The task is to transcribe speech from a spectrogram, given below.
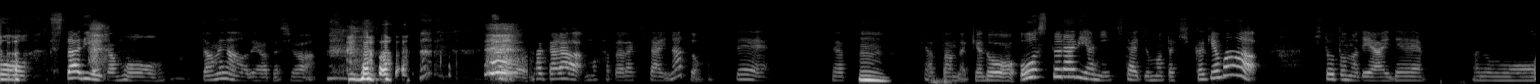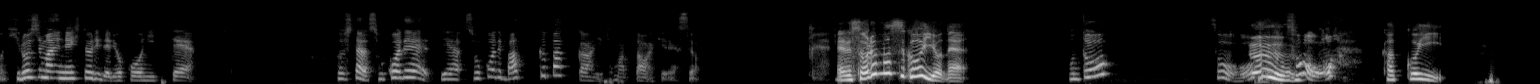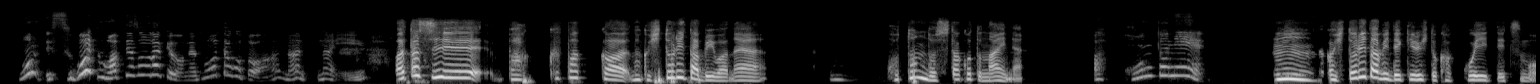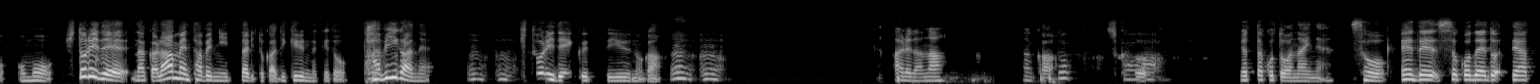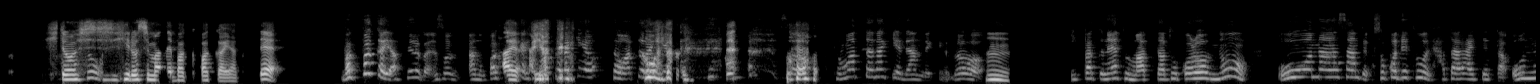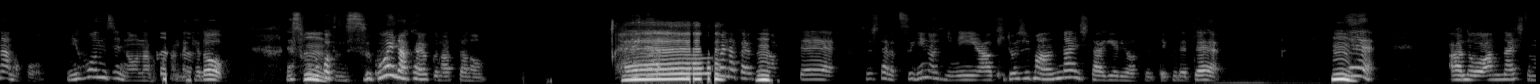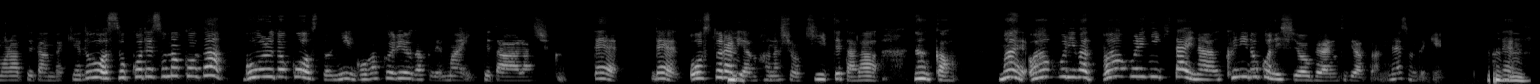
もうスタディがもうダメなので私は そうだからもう働きたいなと思ってやうん。やったんだけどオーストラリアに行きたいと思ったきっかけは人との出会いであのー広島にね一人で旅行に行ってそしたらそこででそこでバックパッカーに泊まったわけですよ。え、それもすごいよね。本当？そう、うん。そう？かっこいい。ほんえすごい泊まってそうだけどね。泊まったことは？なない、私、バックパッカー、なんか一人旅はね、うん、ほとんどしたことないね。あ本当に？うん。だから一人旅できる人かっこいいっていつも思う。一人でなんかラーメン食べに行ったりとかできるんだけど、旅がね、うんうん一人で行くっていうのがうんうんあれだな。なんか、そっかやったことはないね。そう。え、で、そこでど出会広島でバックパッカーやって、バックパッカーやってるからね。そあのバックパッカーあややっただけよ。泊まっただけ。そう泊 まっただけなんだけどうん。一泊ね泊まったところのオーナーさんというかそこで当時働いてた女の子。日本人の女の子なんだけど、でその子とねすごい仲良くなったの。へえ。すごい仲良くなって、そしたら次の日にあ広島案内してあげるよって言ってくれて、うん。であの案内してもらってたんだけどそこでその子がゴールドコーストに語学留学で前行ってたらしくってでオーストラリアの話を聞いてたら、なんか前ワーホリはワーホリに行きたいな国どこにしようぐらいの時だったのねその時。うんうん。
